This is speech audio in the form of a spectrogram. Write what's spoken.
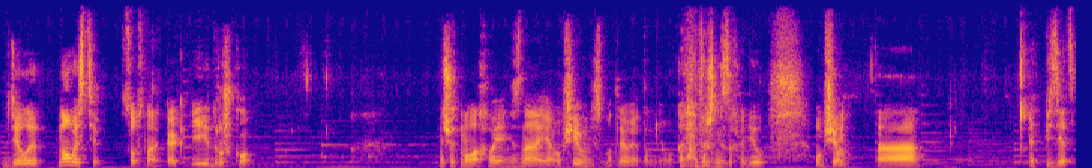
делает новости, собственно, как и Дружко. Насчет Малахова я не знаю, я вообще его не смотрел, я там на его канал даже не заходил. В общем, э, это пиздец.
